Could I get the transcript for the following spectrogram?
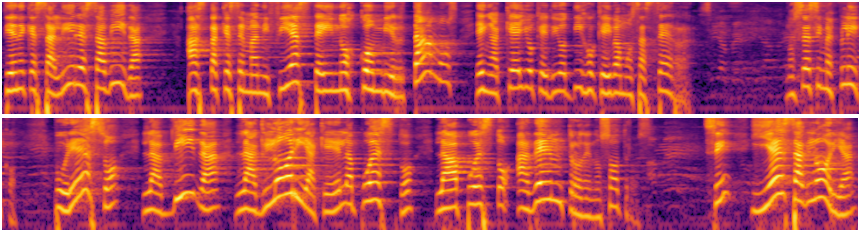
tiene que salir esa vida hasta que se manifieste y nos convirtamos en aquello que Dios dijo que íbamos a hacer. No sé si me explico. Por eso la vida, la gloria que Él ha puesto, la ha puesto adentro de nosotros. ¿Sí? Y esa gloria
